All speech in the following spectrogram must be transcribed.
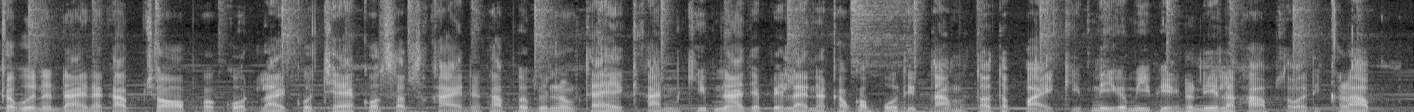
ก็เพื่อนท่านใดนะครับ ชอบก็กดไลค์กดแชร์กด subscribe นะครับ เพื่อเป็นกำลังใจให้กันคลิปหน้าจะเป็นอะไรนะครับ ก็โปรดติดตามตอนต่อไปคลิปนี้ก็มีเพียงเท่านี้แล้วครับ สวัสดีครับ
